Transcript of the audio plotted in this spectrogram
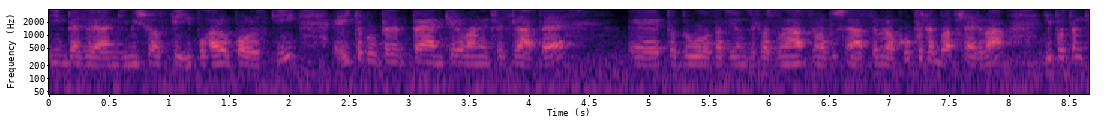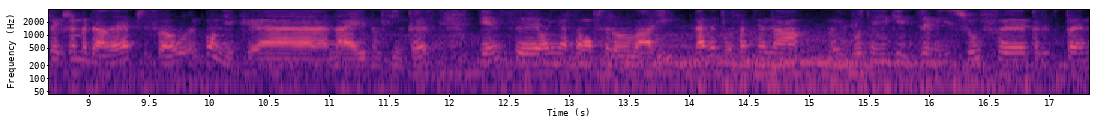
imprezy rangi mistrzowskiej i Pucharu Polski i to był PZPN kierowany przez latę. E, To było w 2012 albo 2013 roku, potem była przerwa i potem także medale przysłał Koniek e, na jedną z imprez, więc e, oni nas tam obserwowali. Nawet ostatnio na Błotnej Lidze Mistrzów PZPN,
